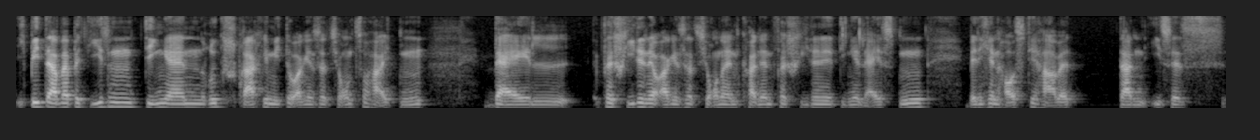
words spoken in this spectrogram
Ich bitte aber bei diesen Dingen Rücksprache mit der Organisation zu halten, weil verschiedene Organisationen können verschiedene Dinge leisten. Wenn ich ein Haustier habe, dann ist es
